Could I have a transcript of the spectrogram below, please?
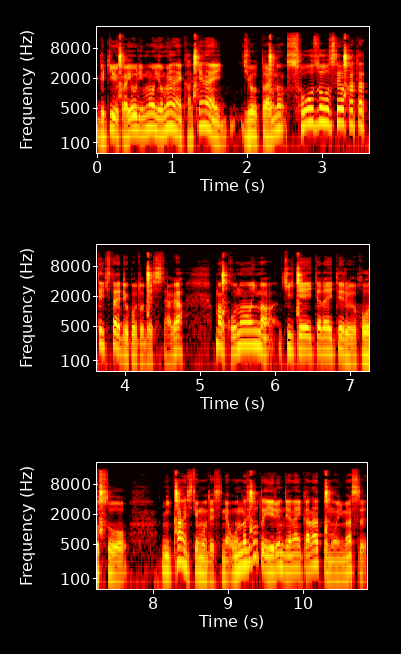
できるかよりも読めない、書けない状態の創造性を語っていきたいということでしたが、まあ、この今聞いていただいている放送に関してもですね、同じこと言えるんじゃないかなと思います。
